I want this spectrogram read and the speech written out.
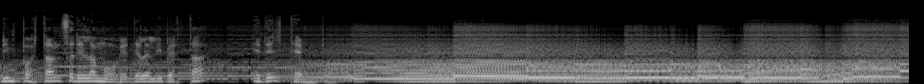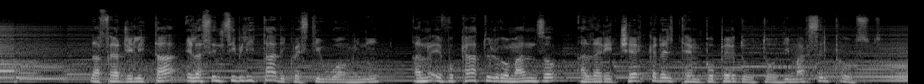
l'importanza dell'amore, della libertà e del tempo. La fragilità e la sensibilità di questi uomini hanno evocato il romanzo Alla ricerca del tempo perduto di Marcel Proust.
